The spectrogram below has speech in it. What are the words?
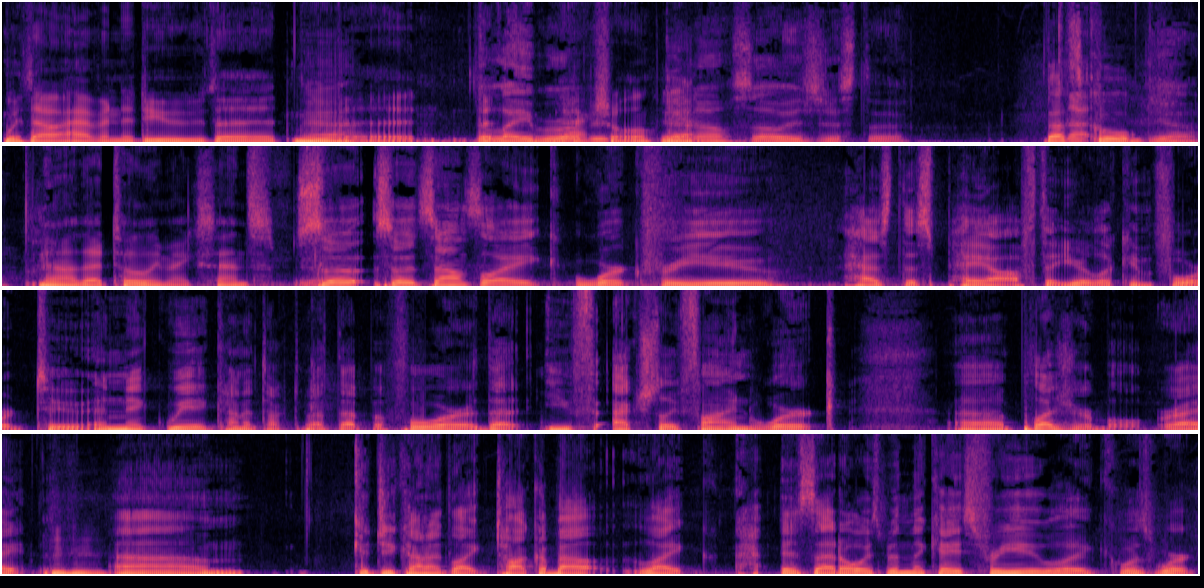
Without having to do the Yeah. the, the, labor actual. of it? Yeah. You know, so it's just a That's not- cool. Yeah. No, that totally makes sense. So so it sounds like work for you has this payoff that you're looking forward to. And Nick, we had kind of talked about that before that you actually find work uh, pleasurable, right? Um, could you kind of like talk about like is that always been the case for you? Like was work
